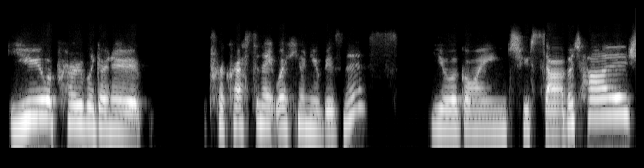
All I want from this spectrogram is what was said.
you are probably going to procrastinate working on your business. You are going to sabotage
